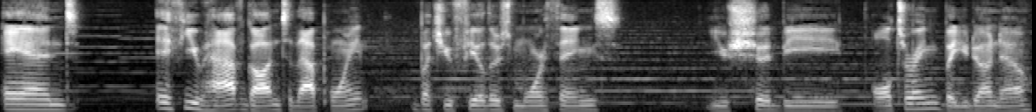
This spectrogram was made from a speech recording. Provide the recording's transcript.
And if you have gotten to that point, but you feel there's more things you should be altering, but you don't know,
